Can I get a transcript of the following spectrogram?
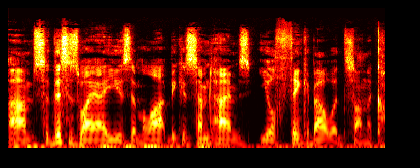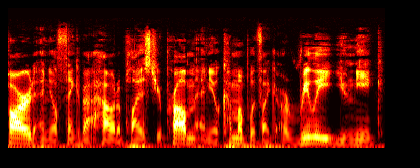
Um, so this is why I use them a lot because sometimes you'll think about what's on the card and you'll think about how it applies to your problem and you'll come up with like a really unique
